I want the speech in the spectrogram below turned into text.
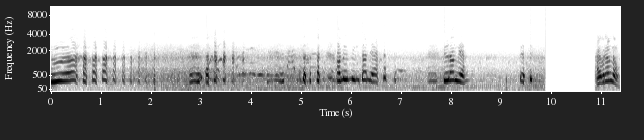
Wah. Hampir pingsan ya. Curam ya. Ayo berenang dong.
